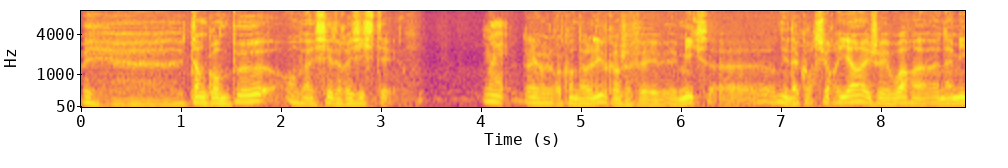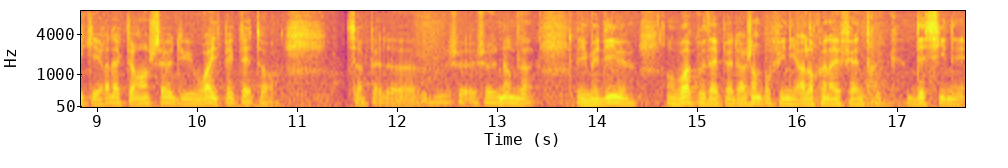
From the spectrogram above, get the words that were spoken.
Oui, euh, tant qu'on peut, on va essayer de résister. Ouais. D'ailleurs, je raconte dans le livre, quand je fais mix, on est d'accord sur rien, et je vais voir un, un ami qui est rédacteur en chef du Wine Spectator. Il s'appelle, je, je nomme là, et il me dit, on voit que vous avez pas d'argent pour finir, alors qu'on avait fait un truc, dessiné.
